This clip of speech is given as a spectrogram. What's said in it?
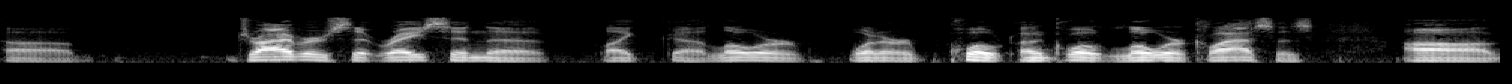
uh, drivers that race in the like uh, lower, what are quote unquote lower classes, uh,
